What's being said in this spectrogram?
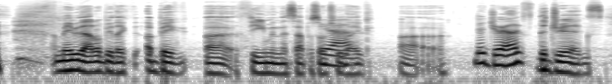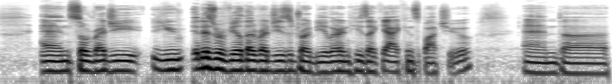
Maybe that'll be like a big uh, theme in this episode Yeah. too, like uh, The drugs. the jigs. And so Reggie, you it is revealed that Reggie's a drug dealer, and he's like, "Yeah, I can spot you." And uh,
